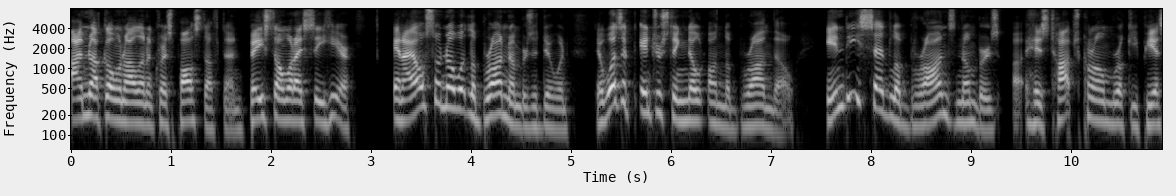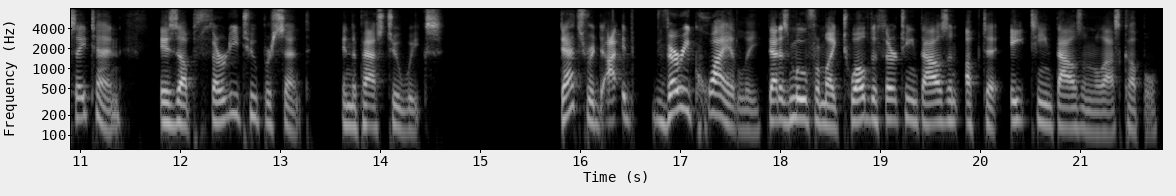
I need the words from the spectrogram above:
I'm not going all in on Chris Paul stuff then, based on what I see here. And I also know what LeBron numbers are doing. There was an interesting note on LeBron, though. Indy said LeBron's numbers, uh, his Topps Chrome rookie PSA 10, is up 32% in the past two weeks. That's I, very quietly. That has moved from like 12 to 13,000 up to 18,000 in the last couple.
